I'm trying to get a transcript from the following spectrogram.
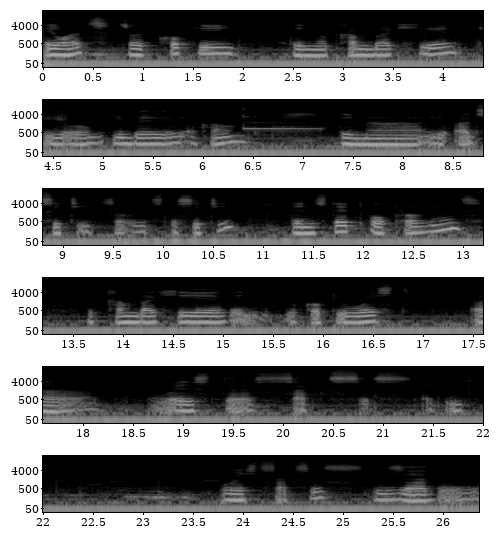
Haywards. So copy, then you come back here to your eBay account. Then uh, you add city. So it's the city. Then state or province. You come back here. Then you copy West. Uh, West uh, Success. I think West Success is uh, the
